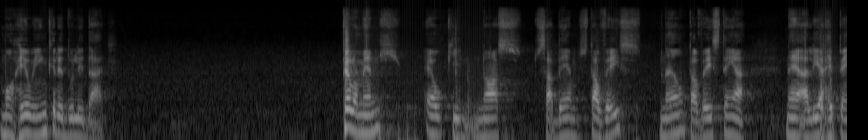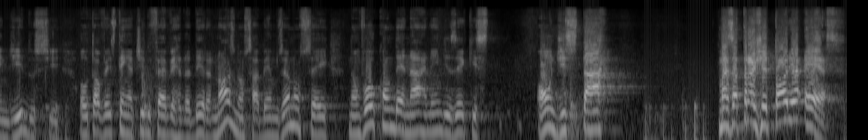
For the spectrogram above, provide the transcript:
morreu em incredulidade. Pelo menos é o que nós sabemos, talvez não, talvez tenha né, ali arrependido-se, ou talvez tenha tido fé verdadeira. Nós não sabemos, eu não sei. Não vou condenar nem dizer que onde está, mas a trajetória é essa.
